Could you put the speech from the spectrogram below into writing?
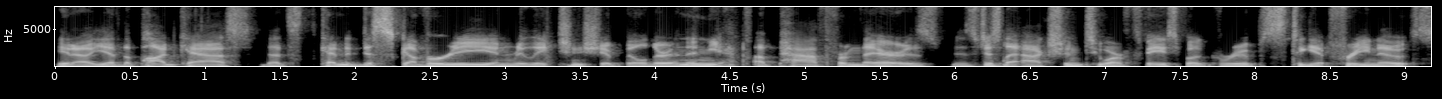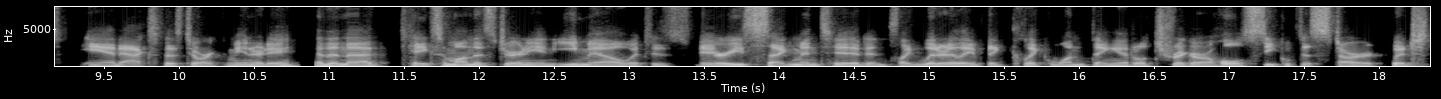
you know you have the podcast that's kind of discovery and relationship builder. And then you have a path from there is is just the action to our facebook groups to get free notes and access to our community. And then that takes them on this journey in email which is very segmented. And it's like literally if they click one thing it'll trigger a whole sequence to start which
